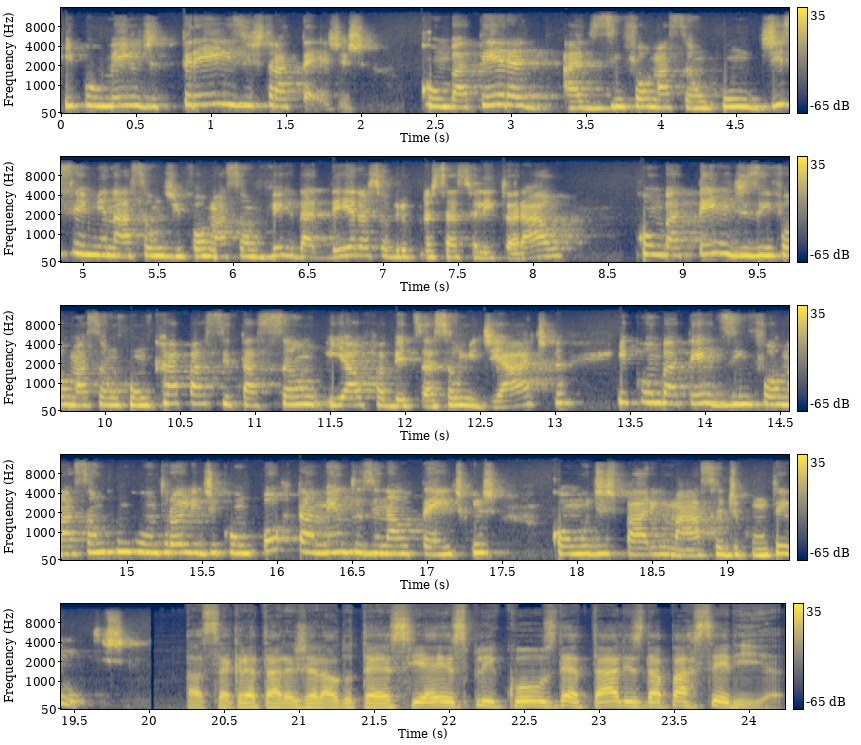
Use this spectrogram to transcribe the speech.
e por meio de três estratégias. Combater a, a desinformação com disseminação de informação verdadeira sobre o processo eleitoral, combater desinformação com capacitação e alfabetização midiática e combater desinformação com controle de comportamentos inautênticos, como o disparo em massa de conteúdos. A secretária-geral do TSE explicou os detalhes da parceria.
